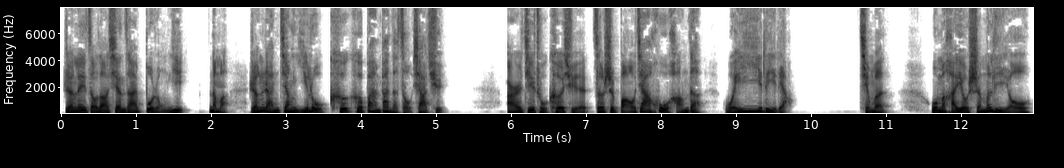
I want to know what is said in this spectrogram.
人类走到现在不容易，那么仍然将一路磕磕绊绊的走下去，而基础科学则是保驾护航的唯一力量。请问，我们还有什么理由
